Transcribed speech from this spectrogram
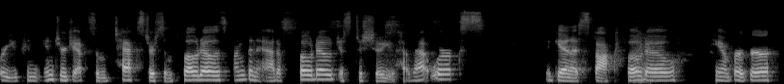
or you can interject some text or some photos. I'm going to add a photo just to show you how that works. Again, a stock photo, hamburger.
